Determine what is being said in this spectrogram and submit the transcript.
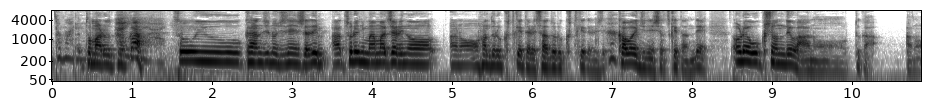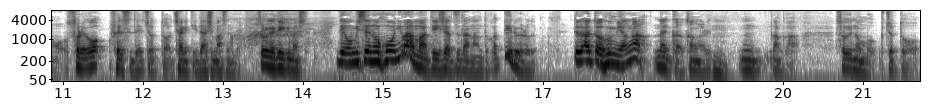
止まる。止まるとか、はいはいはいそういう感じの自転車で、あそれにママチャリのあのハンドルくっつけたり、サドルくっつけたりして、可愛い自転車つけたんで、俺はオークションでは、あの、とか、あの、それをフェスでちょっとチャリティー出しますんで、それができました。で、お店の方には、まあ T シャツだなんとかっていろいろ。で、あとはフミヤが何か考える。うん、なんか、そういうのもちょっと、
